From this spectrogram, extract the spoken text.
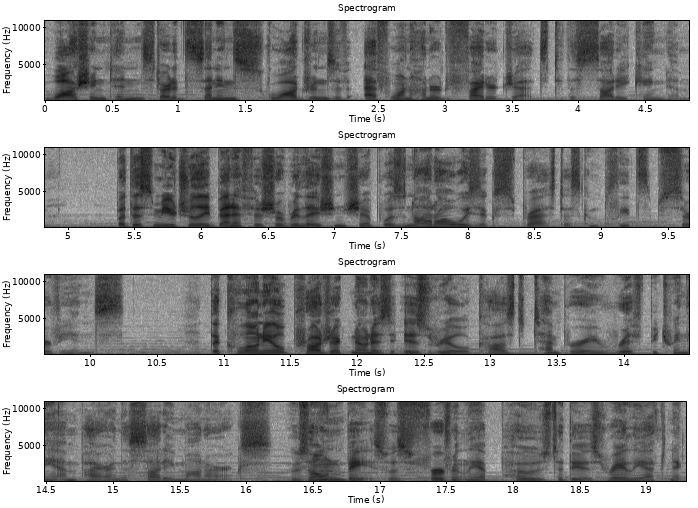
Washington started sending squadrons of F 100 fighter jets to the Saudi kingdom. But this mutually beneficial relationship was not always expressed as complete subservience. The colonial project known as Israel caused a temporary rift between the empire and the Saudi monarchs, whose own base was fervently opposed to the Israeli ethnic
